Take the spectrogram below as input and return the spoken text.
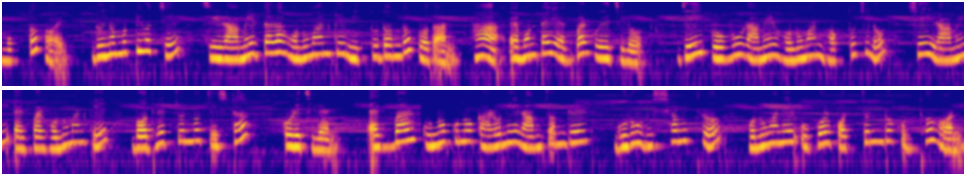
মুক্ত হয়। দুই নম্বরটি হচ্ছে শ্রীরামের দ্বারা হনুমানকে মৃত্যুদণ্ড প্রদান। হ্যাঁ এমনটাই একবার হয়েছিল। যেই প্রভু রামের হনুমান ভক্ত ছিল, সেই রামেই একবার হনুমানকে বধের জন্য চেষ্টা করেছিলেন। একবার কোনো কোনো কারণে রামচন্দ্রের গুরু বিশ্বামিত্র হনুমানের উপর প্রচণ্ড ক্রুদ্ধ হন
